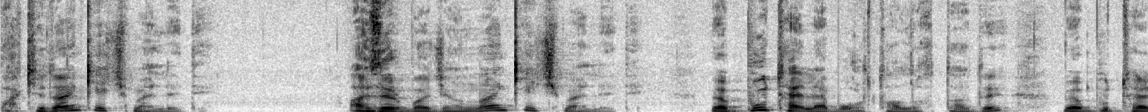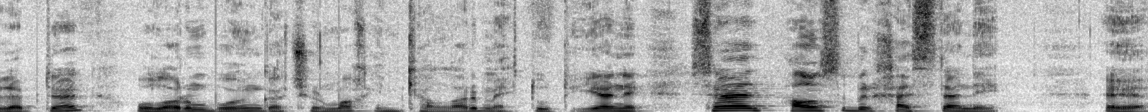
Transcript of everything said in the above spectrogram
Bakıdan keçməlidir. Azərbaycandan keçməlidir. Və bu tələb ortalıqdadır və bu tələbdən onların boyun qaçırmaq imkanları məhduddur. Yəni sən hansı bir xəstəni e,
